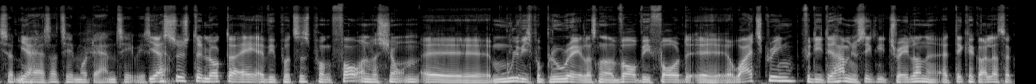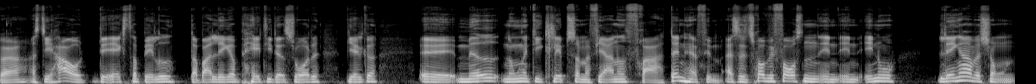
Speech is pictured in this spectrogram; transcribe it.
så den Ja. passer til en moderne tv-skærm. Jeg synes, det lugter af, at vi på et tidspunkt får en version, øh, muligvis på Blu-ray eller sådan noget, hvor vi får det, øh, widescreen, fordi det har man jo set i trailerne, at det kan godt lade sig gøre. Altså, de har jo det ekstra billede, der bare ligger bag de der sorte bjælker, øh, med nogle af de klip, som er fjernet fra den her film. Altså, jeg tror, vi får sådan en, en endnu længere version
